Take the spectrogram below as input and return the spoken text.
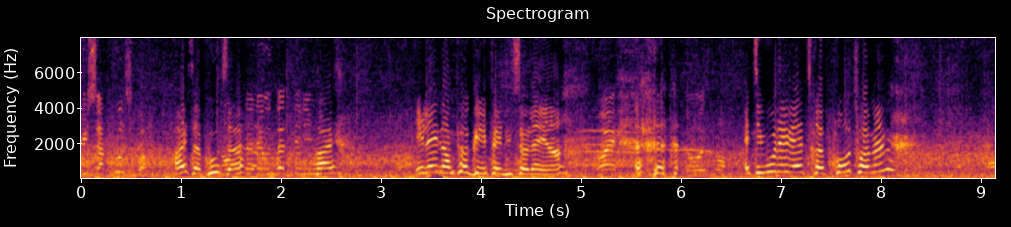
Puis ça pousse quoi. Ouais, ça pousse. Hein. Au-delà des limites. Ouais. Il aide un peu qu'il fait du soleil. Hein. Ouais, heureusement. Et tu voulais être pro toi-même? Oh,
